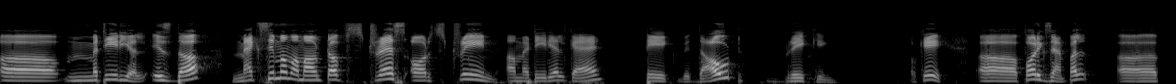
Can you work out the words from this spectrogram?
uh, material is the maximum amount of stress or strain a material can take without breaking. Okay? Uh, for example uh,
